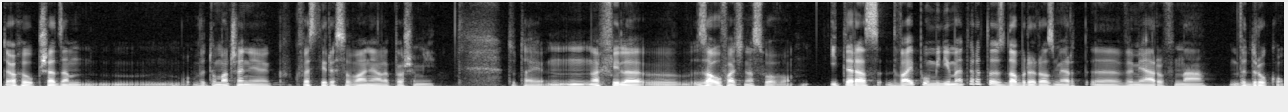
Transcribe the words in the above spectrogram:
Trochę uprzedzam mm, wytłumaczenie kwestii rysowania, ale proszę mi tutaj mm, na chwilę y, zaufać na słowo. I teraz 2,5 mm to jest dobry rozmiar y, wymiarów na wydruku.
